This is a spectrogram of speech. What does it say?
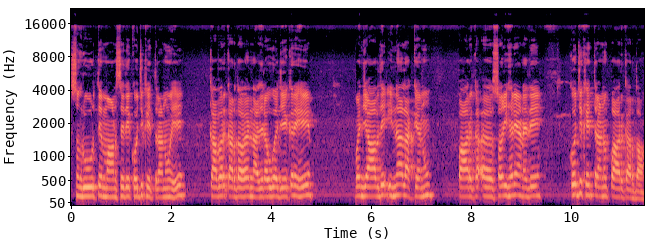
ਸੰਗਰੂਰ ਤੇ ਮਾਨਸੇ ਦੇ ਕੁਝ ਖੇਤਰਾਂ ਨੂੰ ਇਹ ਕਵਰ ਕਰਦਾ ਹੋਇਆ ਨਜ਼ਰ ਆਊਗਾ। ਜੇਕਰ ਇਹ ਪੰਜਾਬ ਦੇ ਇਹਨਾਂ ਇਲਾਕਿਆਂ ਨੂੰ ਪਾਰ ਸੌਰੀ ਹਰਿਆਣੇ ਦੇ ਕੁਝ ਖੇਤਰਾਂ ਨੂੰ ਪਾਰ ਕਰਦਾ।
